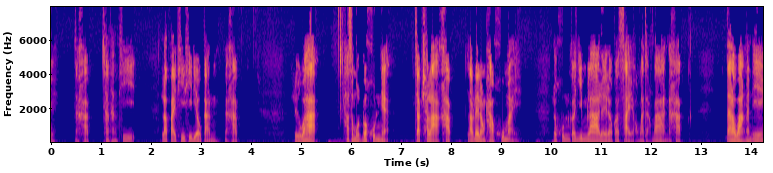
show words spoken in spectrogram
ยนะครับ ทั้งทั้งที่เราไปที่ที่เดียวกันนะครับ หรือว่า ถ้าสมมติว่าคุณเนี่ยจับฉลากครับแล้วได้รองเท้าคู่ใหม่ แล้วคุณก็ยิ้มล่าเลยแล้วก็ใส่ออกมาจากบ้านนะครับ แต่ระหว่างนั้นเอง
